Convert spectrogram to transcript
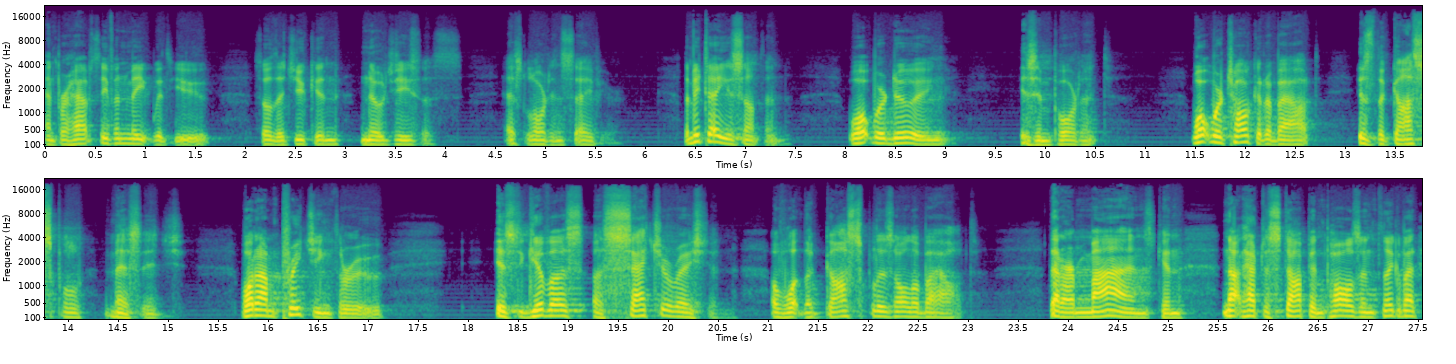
and perhaps even meet with you so that you can know Jesus as Lord and Savior. Let me tell you something. What we're doing is important. What we're talking about is the gospel message. What I'm preaching through is to give us a saturation of what the gospel is all about, that our minds can not have to stop and pause and think about it.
